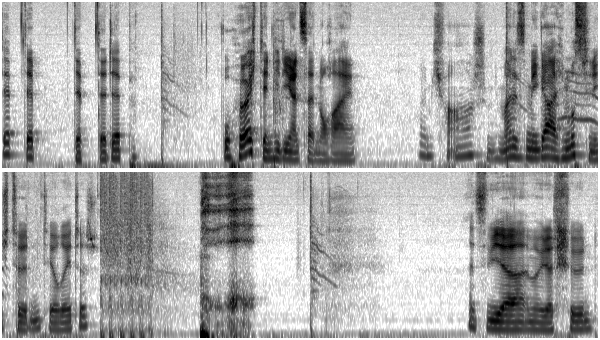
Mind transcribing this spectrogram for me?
Depp, depp, depp, depp, depp. Wo höre ich denn hier die ganze Zeit noch rein? Ihr mich verarschen? Ich meine, ist mir egal, ich muss die nicht töten, theoretisch. Boah. Jetzt wieder, immer wieder schön.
